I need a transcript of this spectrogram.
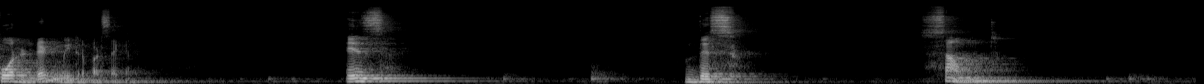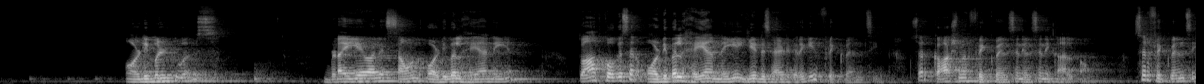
400 मीटर पर second is this sound audible to us बड़ा ये वाले साउंड ऑडिबल है या नहीं है? तो आप कहोगे, सर ऑडिबल है या नहीं है, ये डिसाइड करेगी फ्रीक्वेंसी सर, काश मैं फ्रीक्वेंसी से निकाल पाऊँ। सर फ्रीक्वेंसी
